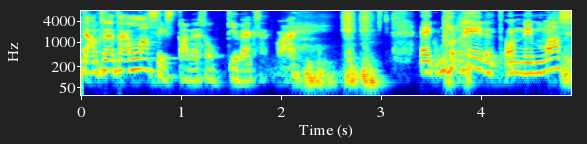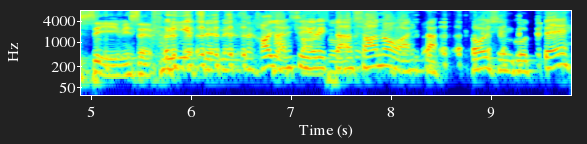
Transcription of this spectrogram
mitä, onko se jotain lasista ne sun kivekset vai? Ei kun mun reidet on niin massiiviset. Niin, että se, ne, se hajottaa Hän se yrittää sun. sanoa, että toisin kuin te,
